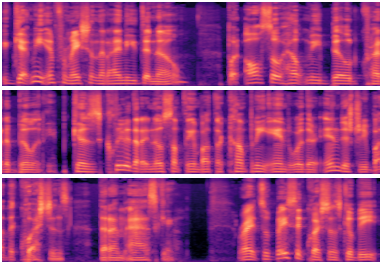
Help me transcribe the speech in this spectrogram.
get me information that I need to know, but also help me build credibility because it's clear that I know something about their company and or their industry by the questions that I'm asking. Right? So basic questions could be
